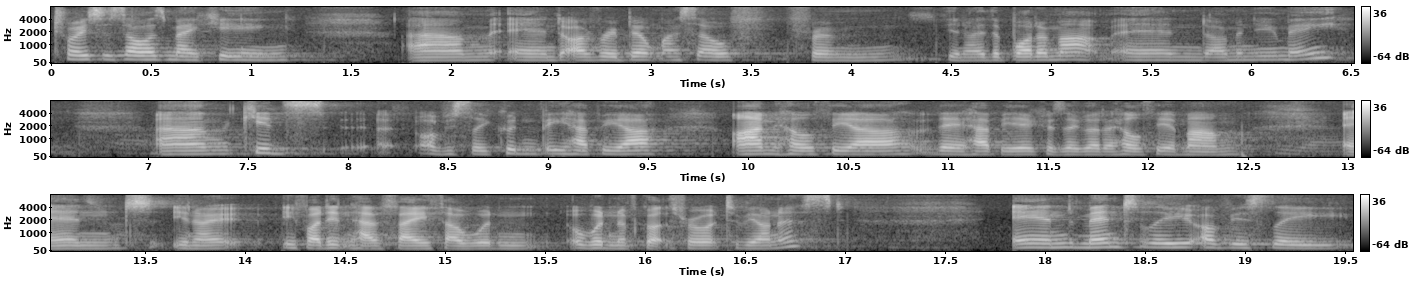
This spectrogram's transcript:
choices I was making, um, and I've rebuilt myself from you know the bottom up, and I'm a new me. Um, kids obviously couldn't be happier. I'm healthier. They're happier because they've got a healthier mum. Yeah, and right. you know, if I didn't have faith, I wouldn't I wouldn't have got through it to be honest. And mentally, obviously,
